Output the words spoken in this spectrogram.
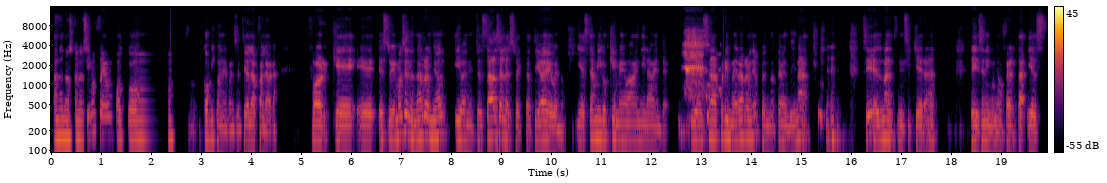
cuando nos conocimos fue un poco cómico en el buen sentido de la palabra, porque eh, estuvimos en una reunión y bueno, tú estabas a la expectativa de, bueno, ¿y este amigo qué me va a venir a vender? Y esa primera reunión, pues no te vendí nada. sí, es más, ni siquiera te hice ninguna oferta y es,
